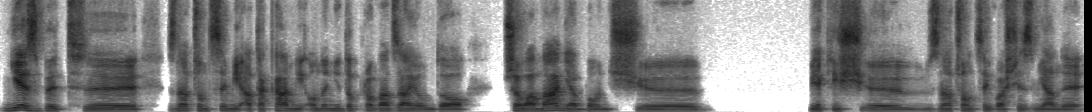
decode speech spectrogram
niezbyt znaczącymi atakami. One nie doprowadzają do przełamania bądź jakiejś znaczącej właśnie zmiany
